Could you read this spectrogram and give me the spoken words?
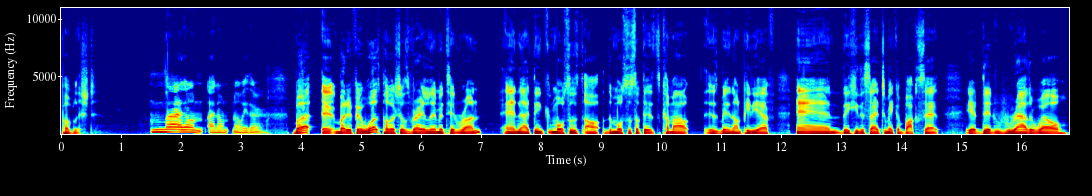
published. Mm, I don't. I don't know either. But it, but if it was published, it was very limited run, and I think most of the, all, the most of the stuff that's come out has been on PDF. And they, he decided to make a box set. It did rather well.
